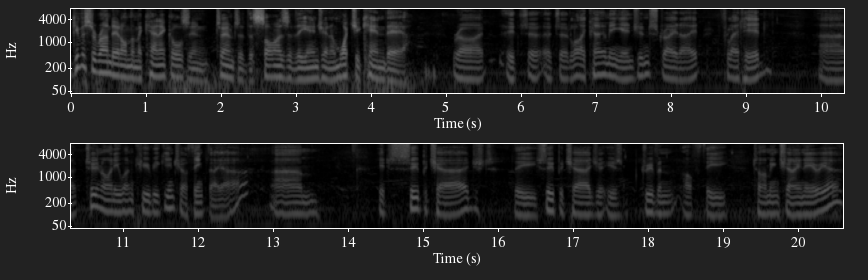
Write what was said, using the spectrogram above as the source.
give us a rundown on the mechanicals in terms of the size of the engine and what you can there. Right, it's a it's a Lycoming engine, straight eight, flathead, uh, 291 cubic inch, I think they are. Um, it's supercharged. The supercharger is driven off the timing chain area,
